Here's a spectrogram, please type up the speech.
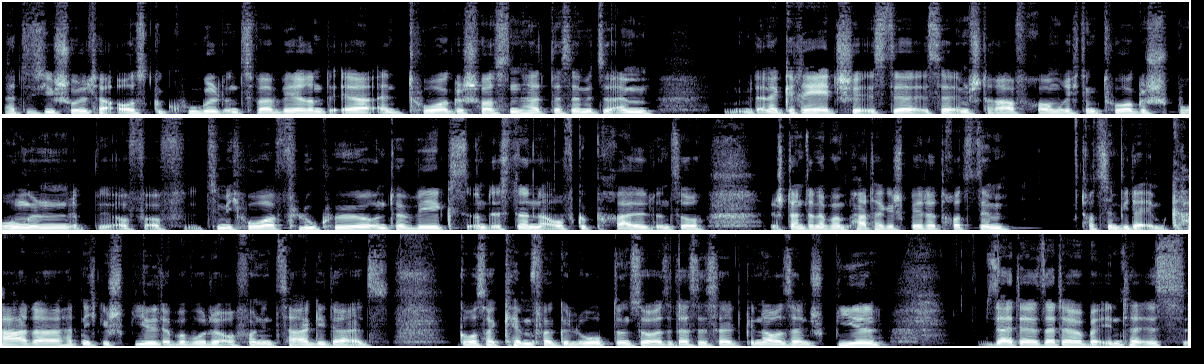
hatte sich die Schulter ausgekugelt. Und zwar während er ein Tor geschossen hat, dass er mit so einem mit einer Grätsche ist er ist er im Strafraum Richtung Tor gesprungen auf auf ziemlich hoher Flughöhe unterwegs und ist dann aufgeprallt und so. Stand dann aber ein paar Tage später trotzdem trotzdem wieder im Kader hat nicht gespielt aber wurde auch von den Zagi da als großer Kämpfer gelobt und so. Also das ist halt genau sein Spiel. Seit er seit er bei Inter ist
